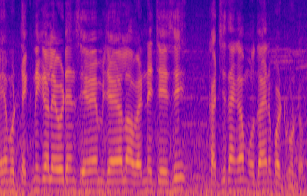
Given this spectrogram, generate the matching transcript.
మేము టెక్నికల్ ఎవిడెన్స్ ఏమేమి చేయాలో అవన్నీ చేసి ఖచ్చితంగా ముద్దాయిని పట్టుకుంటాం.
